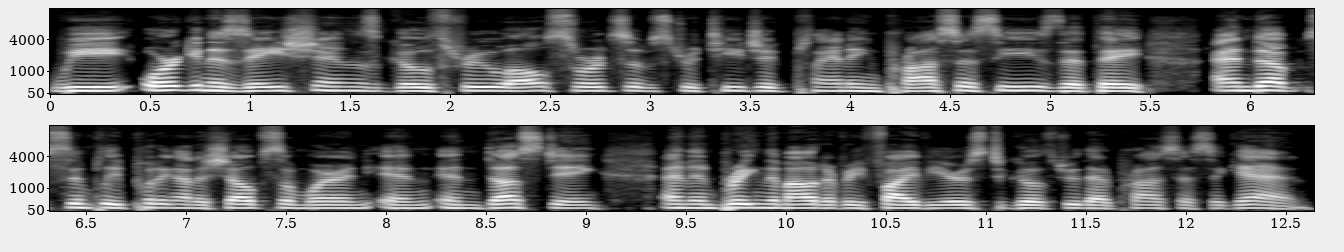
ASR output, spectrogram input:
We organizations go through all sorts of strategic planning processes that they end up simply putting on a shelf somewhere and, and, and dusting and then bring them out every five years to go through that process again.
